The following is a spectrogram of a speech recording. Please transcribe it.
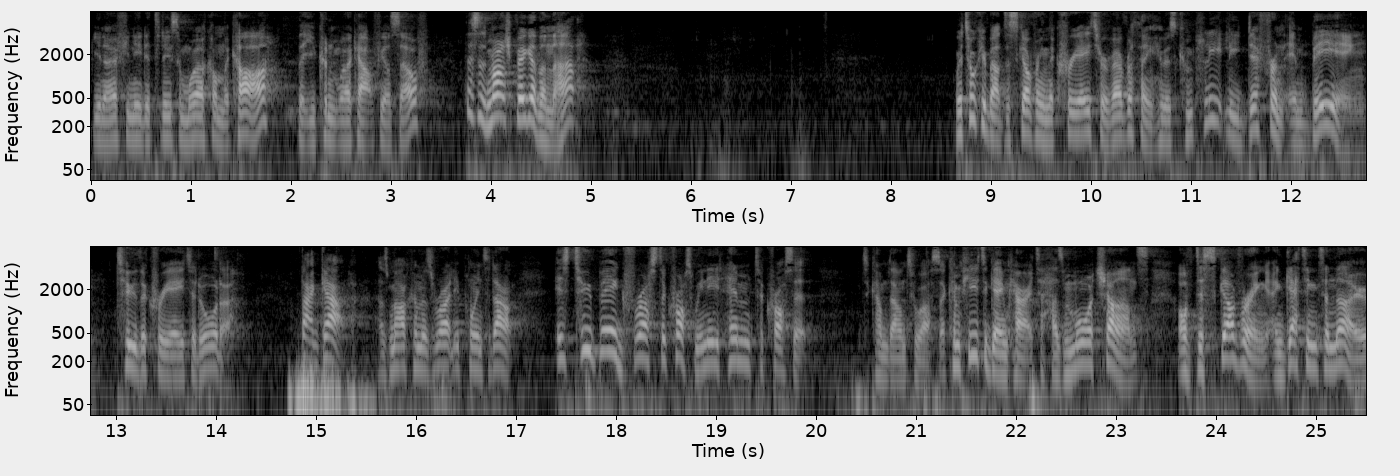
you know, if you needed to do some work on the car that you couldn't work out for yourself. This is much bigger than that. We're talking about discovering the creator of everything who is completely different in being to the created order. That gap, as Malcolm has rightly pointed out, is too big for us to cross. We need him to cross it to come down to us. A computer game character has more chance of discovering and getting to know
